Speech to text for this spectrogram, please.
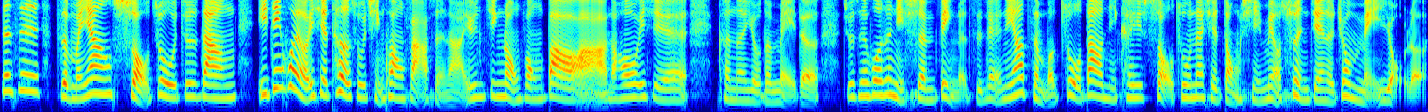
但是怎么样守住，就是当一定会有一些特殊情况发生啊，因为金融风暴啊，然后一些可能有的没的，就是或是你生病了之类，你要怎么做到你可以守住那些东西，没有瞬间的就没有了？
